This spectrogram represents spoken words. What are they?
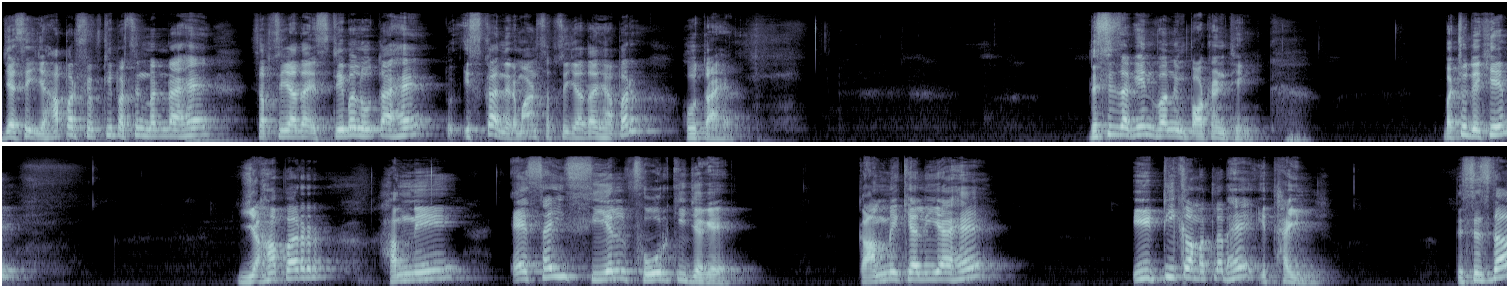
जैसे यहाँ पर 50 परसेंट बन रहा है, सबसे ज़्यादा स्टेबल होता है तो इसका निर्माण सबसे ज़्यादा यहाँ पर होता है। This is again one important thing बच्चों देखिए, यहाँ पर हमने S I C L four की जगह काम में क्या लिया है? ईटी e का मतलब है ethyl this is the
